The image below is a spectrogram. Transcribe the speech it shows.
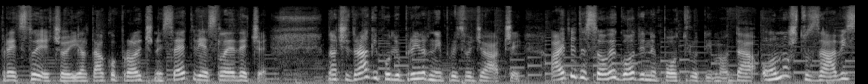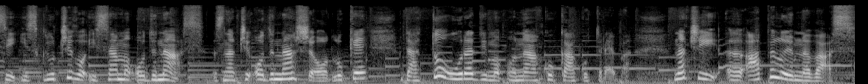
predstojećoj jel tako prolećnoj setvi je sledeće. Znači, dragi poljoprivredni proizvođači, ajde da se ove godine potrudimo da ono što zavisi isključivo i samo od nas, znači od naše odluke, da to uradimo onako kako treba. Znači, e, apelujem na vas,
